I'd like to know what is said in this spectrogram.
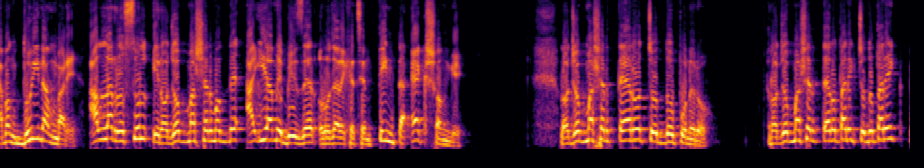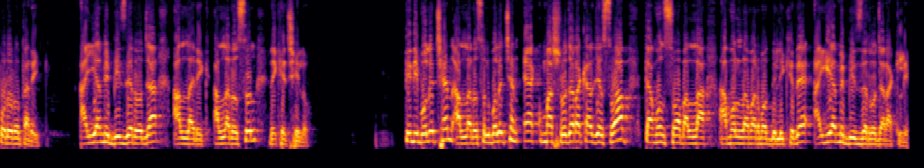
এবং দুই নাম্বারে আল্লাহ রসুল এই রজব মাসের মধ্যে আইয়ামে বীজের রোজা রেখেছেন তিনটা একসঙ্গে। রজব মাসের তেরো, চোদ্দ, পনেরো। রজব মাসের তেরো তারিখ, চোদ্দ তারিখ, পনেরো তারিখ। আইয়ামে বীজের রোজা আল্লাহ আল্লাহ রসুল রেখেছিল। তিনি বলেছেন, আল্লাহ রসুল বলেছেন, এক মাস রোজা রাখার যে সব তেমন সব আল্লাহ আমল নামার মধ্যে লিখে দেয়, আইয়ামে বীজের রোজা রাখলে।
